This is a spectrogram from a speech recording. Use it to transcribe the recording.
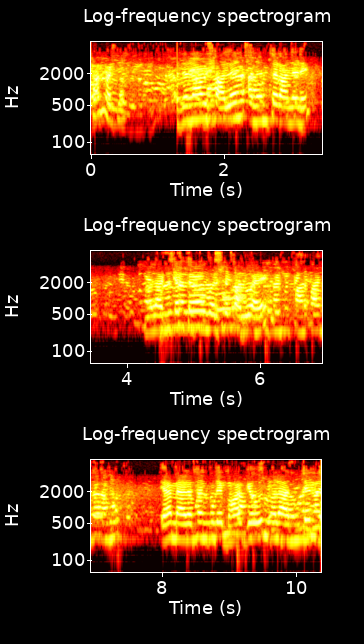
छान वाटलं. माझं नाव शालन अनंत रानडे. मला अठ्याहत्तर वर्ष चालू आहे. या मॅरेथॉनमध्ये भाग घेऊन मला अत्यंत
